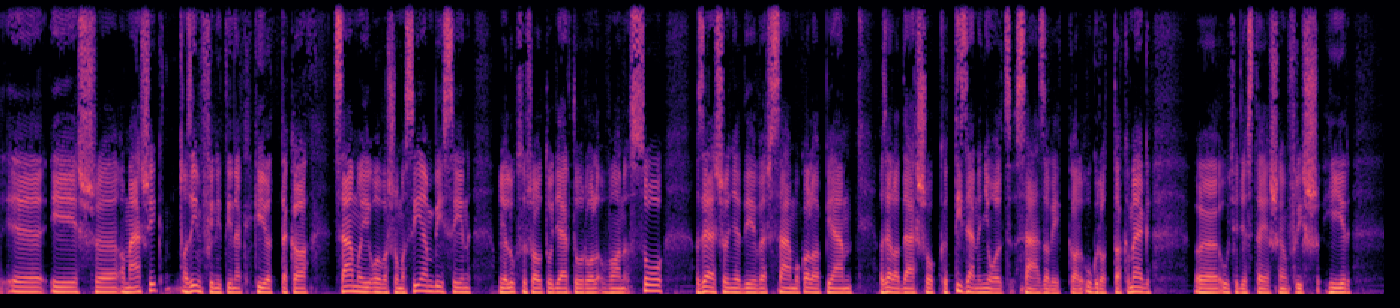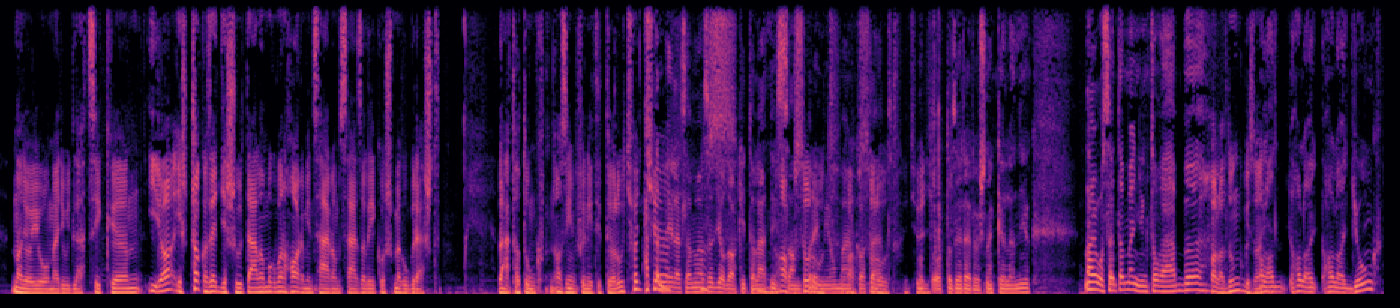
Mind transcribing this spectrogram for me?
és a másik, az Infinity-nek kijöttek a számai, olvasom a CNBC-n, hogy a luxusautógyártóról van szó, az első negyedéves számok alapján az eladások 18 kal ugrottak meg, úgyhogy ez teljesen friss hír. Nagyon jó megy, úgy látszik. Ja, és csak az Egyesült Államokban 33 os megugrást láthatunk az Infinity-től. Úgyhogy, hát nem véletlenül az, az egy oda kitalált Nissan abszolút, Premium márka, abszolút, úgyhogy... ott, ott azért erősnek kell lenniük. Na jó, szerintem menjünk tovább. Haladunk, bizony. Halad, halad, haladjunk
